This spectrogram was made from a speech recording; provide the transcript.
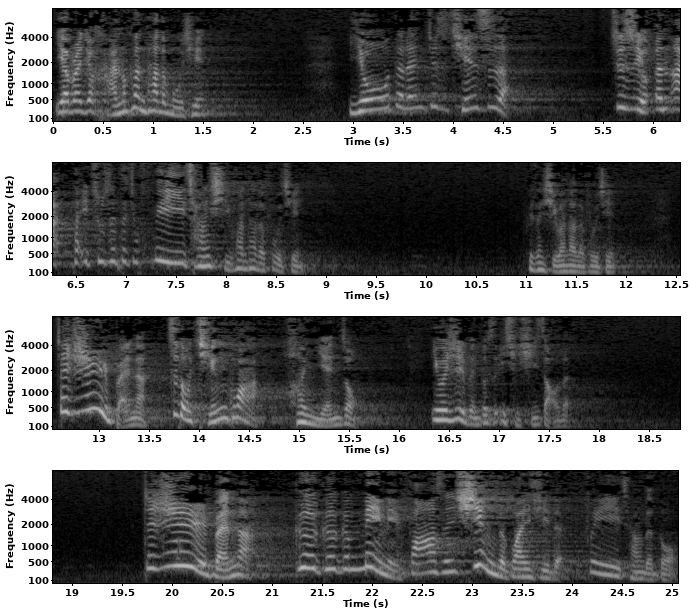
要不然就很恨他的母亲。有的人就是前世啊，就是有恩爱，他一出生他就非常喜欢他的父亲，非常喜欢他的父亲。在日本呢，这种情况啊很严重，因为日本都是一起洗澡的。在日本呢，哥哥跟妹妹发生性的关系的非常的多，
